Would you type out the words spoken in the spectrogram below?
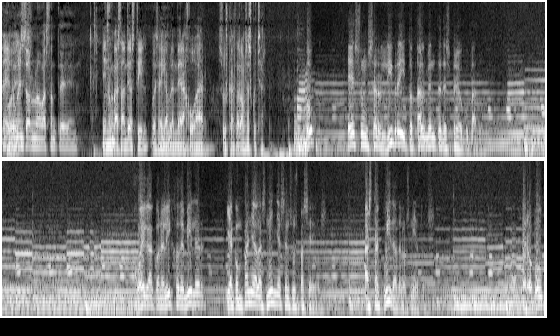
En un pues, entorno bastante. en un bastante hostil, pues hay que aprender a jugar sus cartas. Vamos a escuchar. Book es un ser libre y totalmente despreocupado. Juega con el hijo de Miller y acompaña a las niñas en sus paseos. Hasta cuida de los nietos. Pero Book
